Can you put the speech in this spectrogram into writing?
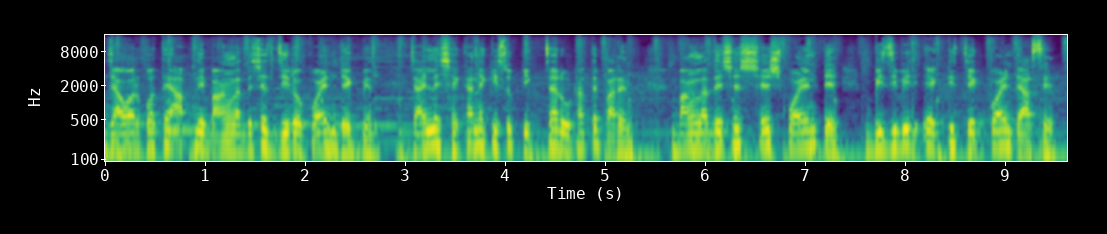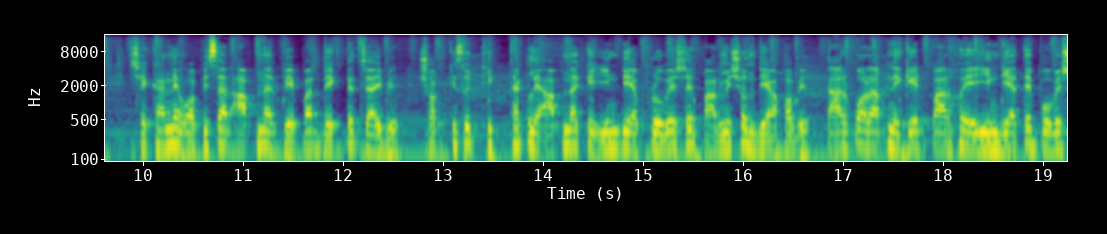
যাওয়ার পথে আপনি বাংলাদেশের জিরো পয়েন্ট দেখবেন। চাইলে সেখানে কিছু পিকচার উঠাতে পারেন। বাংলাদেশের শেষ পয়েন্টে বিজিবির একটি চেক পয়েন্ট আছে। সেখানে অফিসার আপনার পেপার দেখতে চাইবে। সব কিছু ঠিক থাকলে আপনাকে ইন্ডিয়া প্রবেশের পারমিশন দেওয়া হবে। তারপর আপনি গেট পার হয়ে ইন্ডিয়াতে প্রবেশ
